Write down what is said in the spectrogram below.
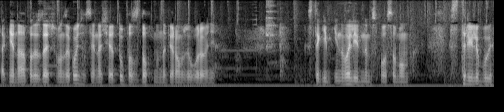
Так, нет, надо подождать, чтобы он закончился, иначе я тупо сдохну на первом же уровне. С таким инвалидным способом стрельбы.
